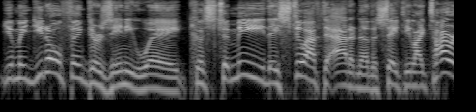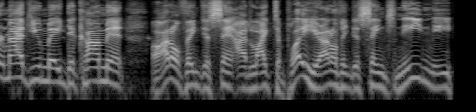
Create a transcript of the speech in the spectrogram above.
You mean you don't think there's any way? Because to me, they still have to add another safety. Like Tyrann Mathieu made the comment, oh, "I don't think the Saints. I'd like to play here. I don't think the Saints need me."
